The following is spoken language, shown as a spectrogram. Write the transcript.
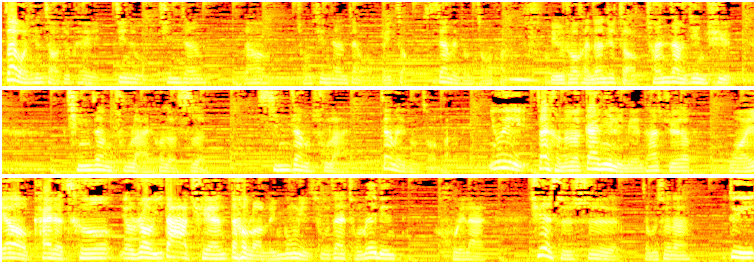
再往前走就可以进入新疆，然后从新疆再往回走，是这样的一种走法。嗯，比如说很多人就走川藏进去，青藏出来，或者是新藏出来这样的一种走法。因为在很多的概念里面，他觉得我要开着车要绕一大圈到了零公里处，再从那边回来，确实是怎么说呢？对于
